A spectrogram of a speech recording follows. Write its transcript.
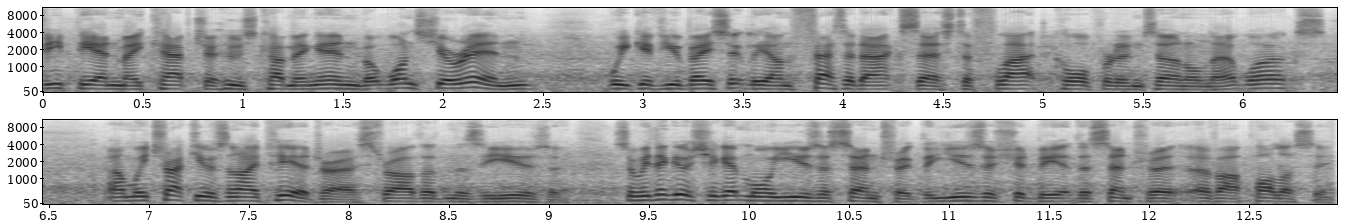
VPN may capture who's coming in, but once you're in, we give you basically unfettered access to flat corporate internal networks, and we track you as an IP address rather than as a user. So we think it should get more user-centric. The user should be at the center of our policy.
